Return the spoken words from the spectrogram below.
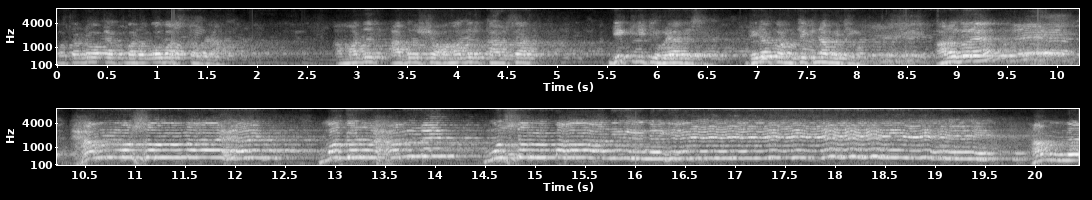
কথাটাও একবারে অবাস্তব না। আমাদের আদর্শ, আমাদের কালচার বিকৃতি হয়ে গেছে। যেরকম ঠিক না বেঠিক। আরও ধরে مسلمان نہیں ہم نے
